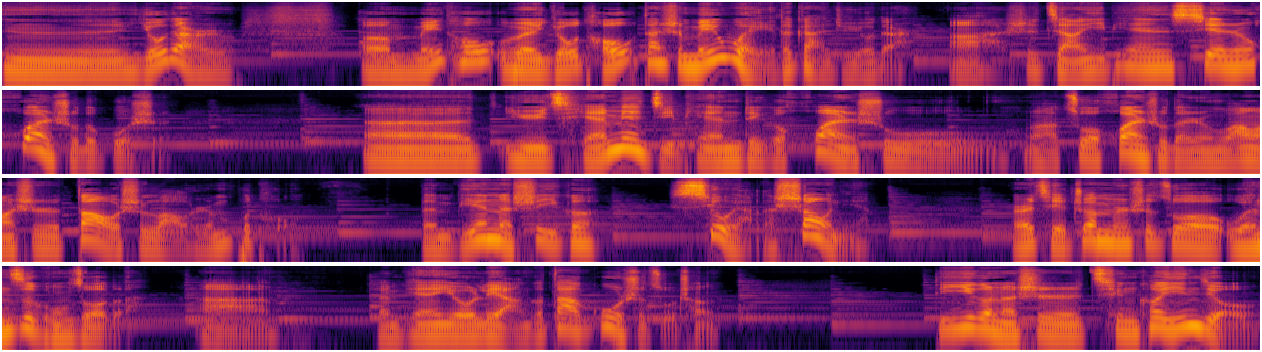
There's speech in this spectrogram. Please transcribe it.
嗯，有点呃没头不是有头，但是没尾的感觉，有点啊，是讲一篇仙人幻术的故事。呃，与前面几篇这个幻术啊，做幻术的人往往是道士老人不同，本编呢是一个秀雅的少年，而且专门是做文字工作的啊。本篇由两个大故事组成，第一个呢是请客饮酒，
